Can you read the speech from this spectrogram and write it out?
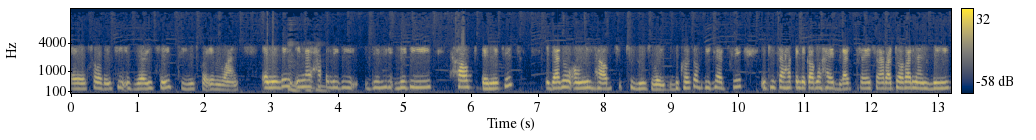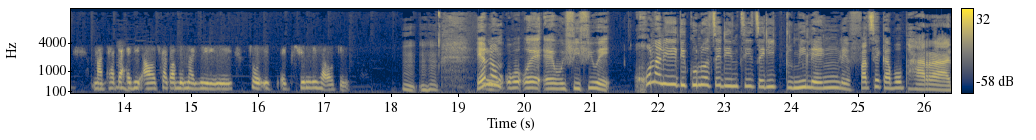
uh, so the tea is very safe to use for everyone. And it mm -hmm. happen the, the, the health benefits. It doesn't only help to, to lose weight. Because of the herbs it is happe le ka bo high blood pressure batho ba nang le mathata a di-ulcer ka mo maleng so it's extremely healthy yaanong o fifiwe go na le dikuno tse dintsi tse di tumileng lefatshe ka bophara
